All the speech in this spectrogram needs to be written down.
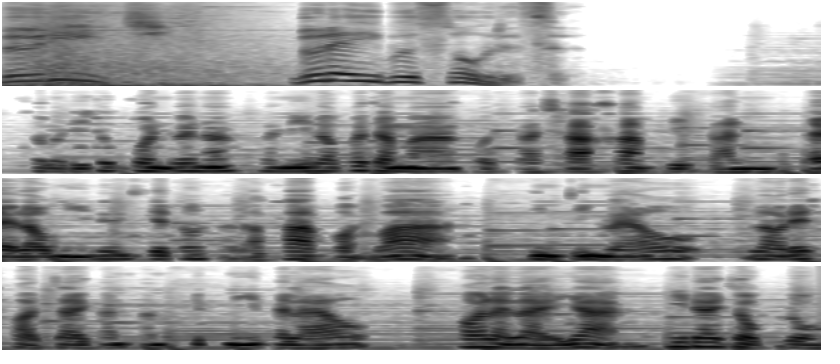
ブリーチブレイブソウルズ สวัสดีทุกคนด้วยนะ วันนี้เราก็จะมากดกาชาข้ามปีกัน แต่เรามีเรื่องที่จะต้องสารภาพก่อนว่า จริงๆแล้วเราได้ถอดใจการทำคลิปนี้ไปแล้ว เพราะหลาย ๆ อย่างที่ได้จบลง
